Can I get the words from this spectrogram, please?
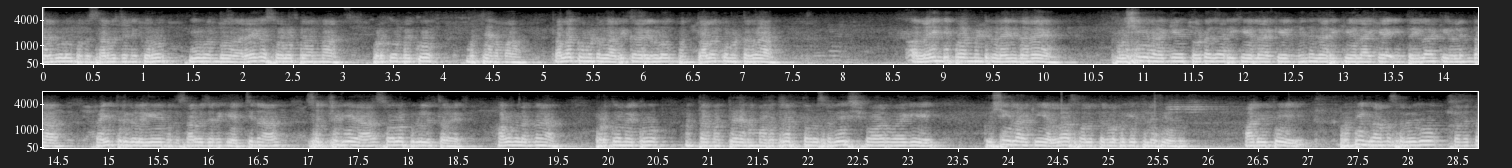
ಜನಗಳು ಮತ್ತು ಸಾರ್ವಜನಿಕರು ಈ ಒಂದು ನರೇಗಾ ಸೌಲಭ್ಯವನ್ನು ಪಡ್ಕೋಬೇಕು. ಮತ್ತೆ ನಮ್ಮ ತಾಲೂಕು ಮಟ್ಟದ ಅಧಿಕಾರಿಗಳು ಮತ್ತು ತಾಲೂಕು ಮಟ್ಟದ ಲೈನ್ ಡಿಪಾರ್ಟ್ಮೆಂಟ್ಗಳು ಏನಿದ್ದಾವೆ ಕೃಷಿ ಇಲಾಖೆ, ತೋಟಗಾರಿಕೆ ಇಲಾಖೆ, ಮೀನುಗಾರಿಕೆ ಇಲಾಖೆ ಇಂಥ ಇಲಾಖೆಗಳಿಂದ ರೈತರುಗಳಿಗೆ ಮತ್ತು ಸಾರ್ವಜನಿಕ ಹೆಚ್ಚಿನ ಸಬ್ಸಿಡಿಯ ಸೌಲಭ್ಯಗಳಿರ್ತವೆ. ಅವುಗಳನ್ನು ಪಡ್ಕೋಬೇಕು. ಅಂತ ಮತ್ತೆ ನಮ್ಮ ಭದ್ರಪ್ಪನವರು ಸವಿಶ್ವಾರವಾಗಿ ಕೃಷಿ ಇಲಾಖೆ ಎಲ್ಲ ಸವಲತ್ತುಗಳ ಬಗ್ಗೆ ತಿಳಿಸಿದರು. ಆ ರೀತಿ ಪ್ರತಿ ಗ್ರಾಮ ಸಭೆಗೂ ಸಮೇತ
